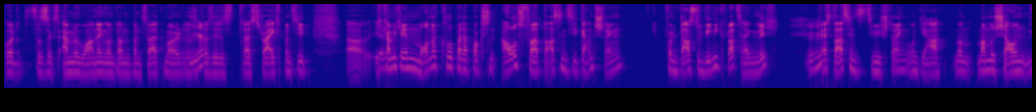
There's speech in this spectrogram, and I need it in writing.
Oder du sagst einmal Warning und dann beim zweiten Mal, das ja. ist quasi das Drei-Strikes-Prinzip. Äh, ich genau. kann mich erinnern, Monaco bei der Boxenausfahrt, da sind sie ganz streng. Vor allem da hast du wenig Platz eigentlich. Mhm. Erst da sind sie ziemlich streng und ja, man, man, muss schauen,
